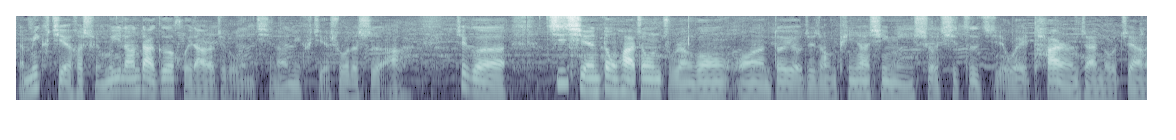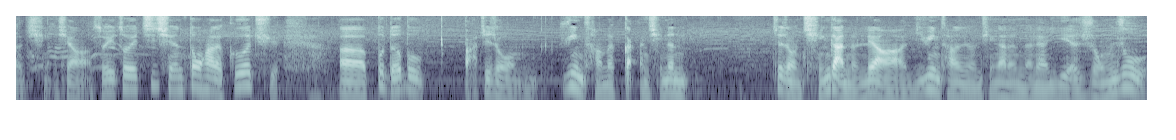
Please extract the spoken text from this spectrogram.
那 m i k 姐和水木一郎大哥回答了这个问题。那 m i k 姐说的是啊，这个机器人动画中主人公往往都有这种拼上性命、舍弃自己为他人战斗这样的倾向，所以作为机器人动画的歌曲，呃，不得不把这种蕴藏的感情的这种情感能量啊，蕴藏这种情感的能量也融入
